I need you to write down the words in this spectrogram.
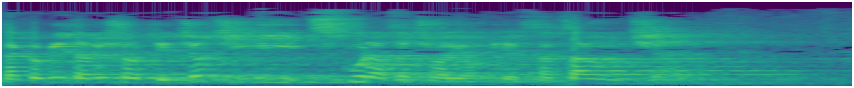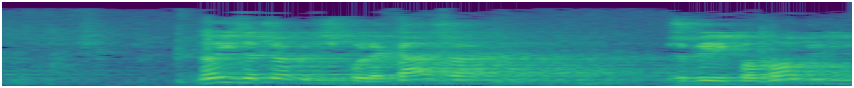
ta kobieta wyszła od tej cioci i skóra zaczęła ją piec na całym ciele. No i zaczęła chodzić po lekarzach, żeby jej pomogli.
